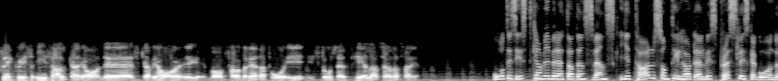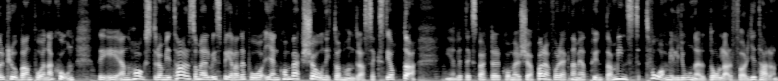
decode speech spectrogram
Fläckvis ishalka, ja det ska vi ha, eh, vara förberedda på i, i stort sett hela södra Sverige. Och till sist kan vi berätta att en svensk gitarr som tillhört Elvis Presley ska gå under klubban på en auktion. Det är en Hagström-gitarr som Elvis spelade på i en comebackshow 1968. Enligt experter kommer köparen få räkna med att pynta minst 2 miljoner dollar för gitarren.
